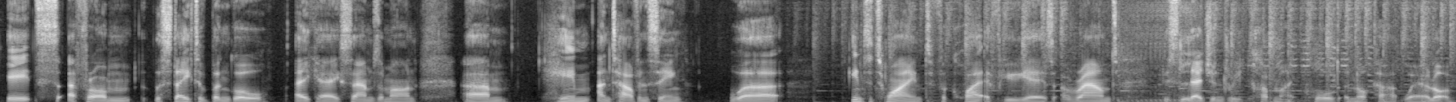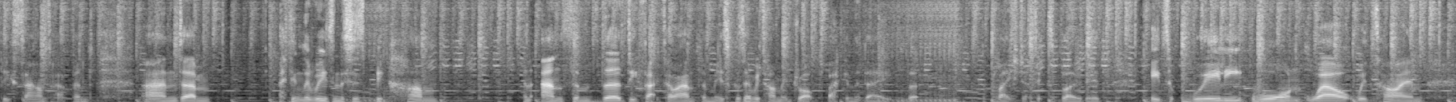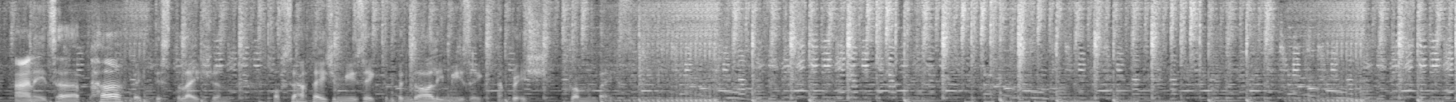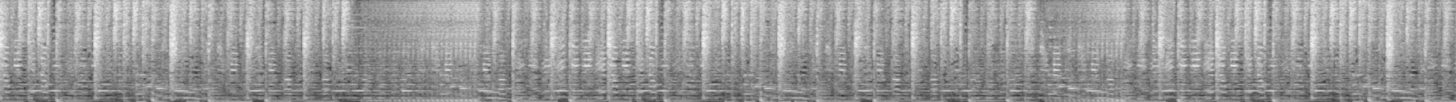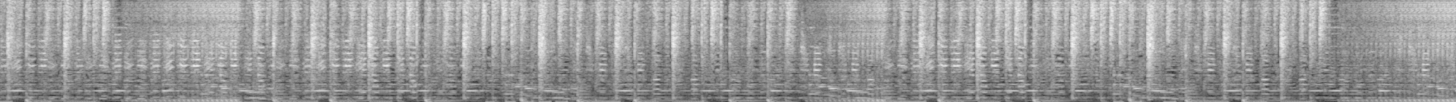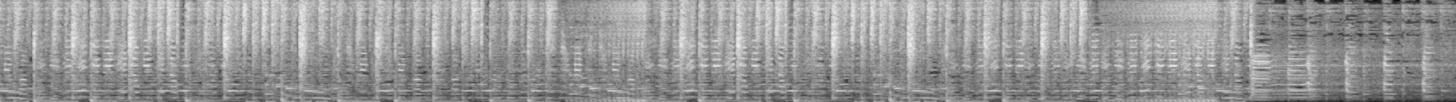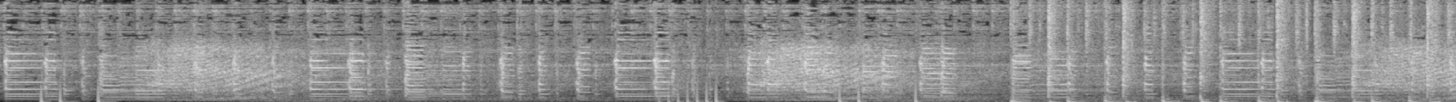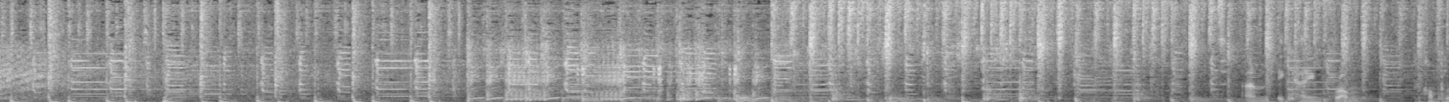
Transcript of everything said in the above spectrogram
It's uh, from the state of Bengal, aka Sam Zaman. Um, him and Talvin Singh were intertwined for quite a few years around this legendary club night called Anokha, where a lot of these sounds happened. And um, I think the reason this has become an anthem, the de facto anthem, is because every time it dropped back in the day, the place just exploded. It's really worn well with time, and it's a perfect distillation of South Asian music, Bengali music, and British drum and bass.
